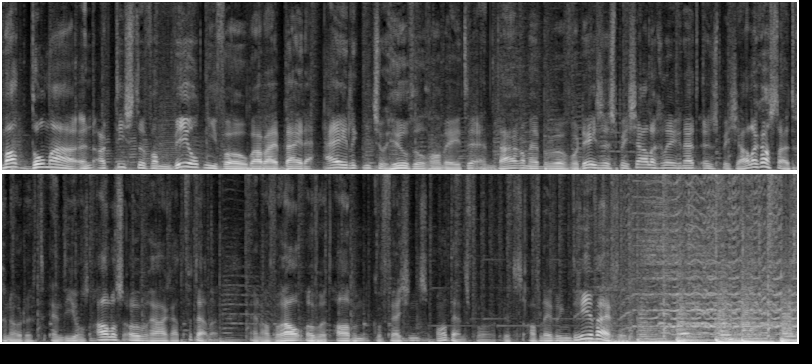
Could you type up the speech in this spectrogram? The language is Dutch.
Madonna, een artieste van wereldniveau waar wij beiden eigenlijk niet zo heel veel van weten. En daarom hebben we voor deze speciale gelegenheid een speciale gast uitgenodigd. En die ons alles over haar gaat vertellen. En dan vooral over het album Confessions on a Dance Floor. Dit is aflevering 53.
